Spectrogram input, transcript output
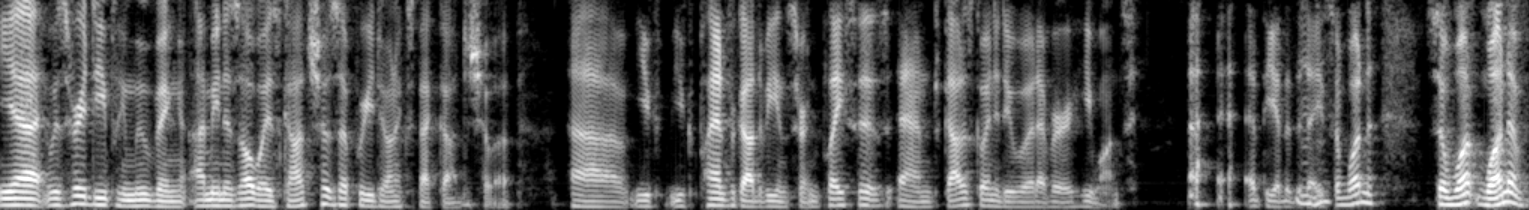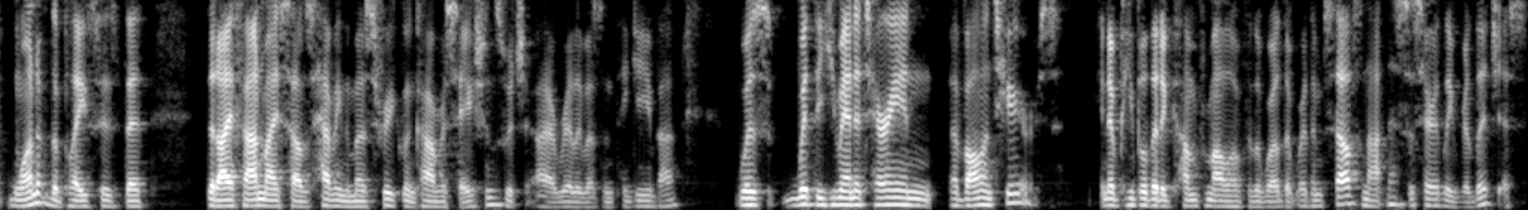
Yeah, it was very deeply moving. I mean, as always, God shows up where you don't expect God to show up. Uh, you you can plan for God to be in certain places, and God is going to do whatever He wants at the end of the mm-hmm. day. So one so one one of one of the places that that I found myself having the most frequent conversations, which I really wasn't thinking about, was with the humanitarian uh, volunteers. You know, people that had come from all over the world that were themselves not necessarily religious,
